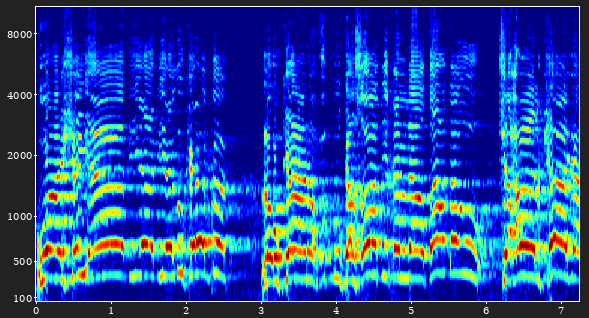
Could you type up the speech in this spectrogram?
Waa shay aad iyo aad iyo aad u kala fog low kaana xubuka saadiqan la atactahu jacaalkaaga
